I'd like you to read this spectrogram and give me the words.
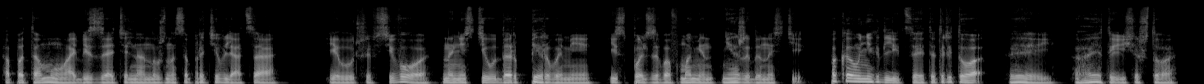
а потому обязательно нужно сопротивляться. И лучше всего нанести удар первыми, использовав момент неожиданности, пока у них длится этот ритуал. Эй, а это еще что?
